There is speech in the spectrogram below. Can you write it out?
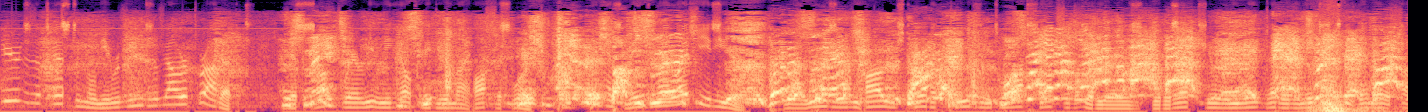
Here's the testimony reviews of our product. This software really helped me do my office work. It has made my life easier. While using the orange codec fusion to watch lots of videos, it is actually way better than HTML5.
